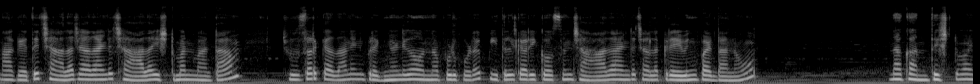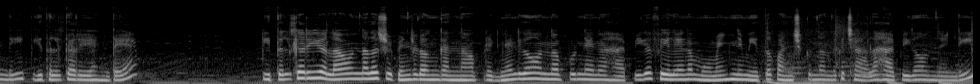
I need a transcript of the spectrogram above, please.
నాకైతే చాలా చాలా అంటే చాలా ఇష్టం అనమాట చూసారు కదా నేను ప్రెగ్నెంట్గా ఉన్నప్పుడు కూడా పీతల కర్రీ కోసం చాలా అంటే చాలా క్రేవింగ్ పడ్డాను. నాకు అంత ఇష్టం అండి పీతల కర్రీ అంటే. పీతల కర్రీ ఎలా ఉండాలో చూపించడం కన్నా ప్రెగ్నెంట్గా ఉన్నప్పుడు నేను హ్యాపీగా ఫీల్ అయిన మూమెంట్ని మీతో పంచుకున్నందుకు చాలా హ్యాపీగా ఉందండి.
